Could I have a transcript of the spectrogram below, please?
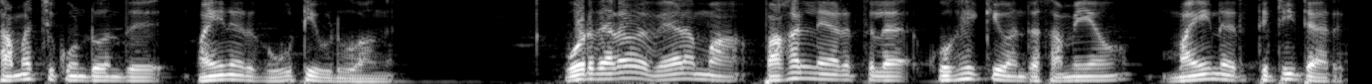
சமைச்சு கொண்டு வந்து மைனருக்கு ஊட்டி விடுவாங்க. ஒரு தடவை வேலம்மா பகல் நேரத்தில் குகைக்கு வந்த சமயம் மைனர் திட்டாரு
